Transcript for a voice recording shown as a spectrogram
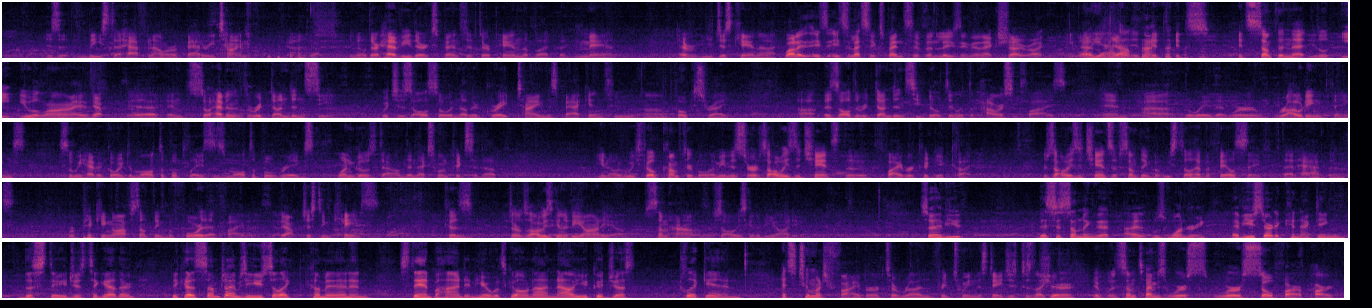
is at least a half an hour of battery time. You know, they're heavy, they're expensive, they're a pain in the butt, but man, every, you just cannot. Well, it's, it's less expensive than losing the next show, right? Well, yeah, yeah. It, it, it's it's something that it'll eat you alive. Yep. Uh, and so having the redundancy, which is also another great time this back into um, Focusrite, uh, is all the redundancy built in with the power supplies and uh, the way that we're routing things. So we have it going to multiple places, multiple rigs. One goes down, the next one picks it up. You know, we feel comfortable. I mean, there's, always a chance the fiber could get cut. There's always a chance of something, but we still have a fail-safe. If that happens, we're picking off something before that fiber, Yeah. just in case, because there's always going to be audio somehow. There's always going to be audio. So have you? This is something that I was wondering. Have you started connecting the stages together? Because sometimes you used to like come in and stand behind and hear what's going on. Now you could just click in. It's too much fiber to run between the stages because, like, Sure. it was sometimes we're we're so far apart,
